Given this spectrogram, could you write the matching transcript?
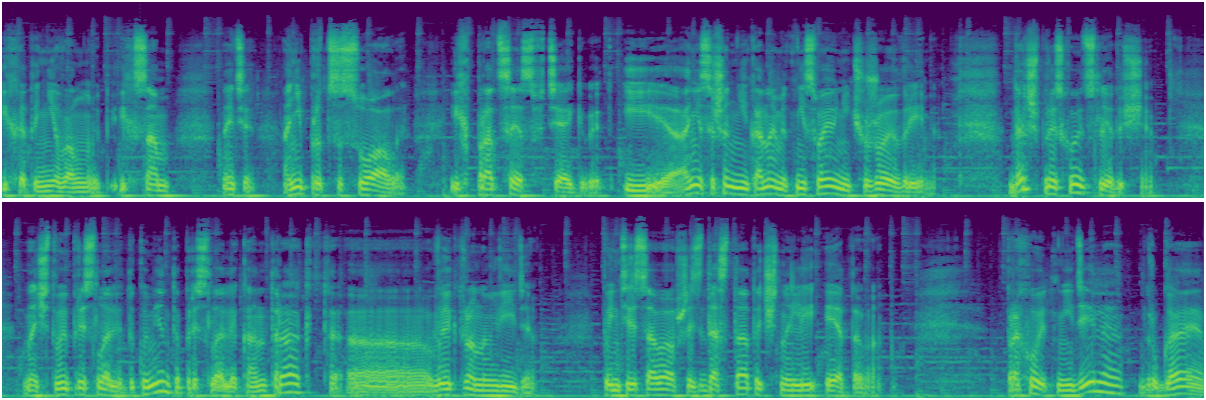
Их это не волнует. Их сам, знаете, они процессуалы. Их процесс втягивает. И они совершенно не экономят ни свое, ни чужое время. Дальше происходит следующее. Значит, вы прислали документы, прислали контракт э, в электронном виде – поинтересовавшись, достаточно ли этого. Проходит неделя, другая,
